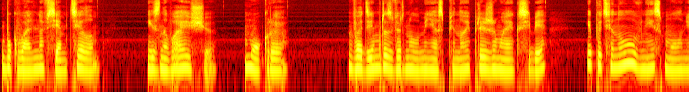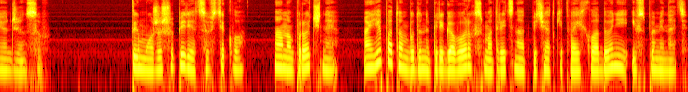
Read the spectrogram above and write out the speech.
буквально всем телом, изнывающую, мокрую. Вадим развернул меня спиной, прижимая к себе, и потянул вниз молнию джинсов. «Ты можешь упереться в стекло. Оно прочное, а я потом буду на переговорах смотреть на отпечатки твоих ладоней и вспоминать».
